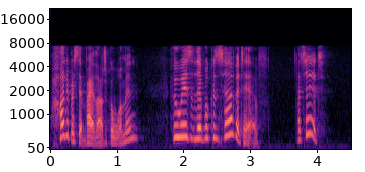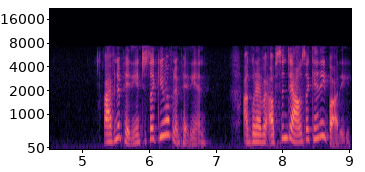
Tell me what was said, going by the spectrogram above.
100% biological woman, who is a liberal conservative. That's it. I have an opinion just like you have an opinion. I'm going to have my ups and downs like anybody.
